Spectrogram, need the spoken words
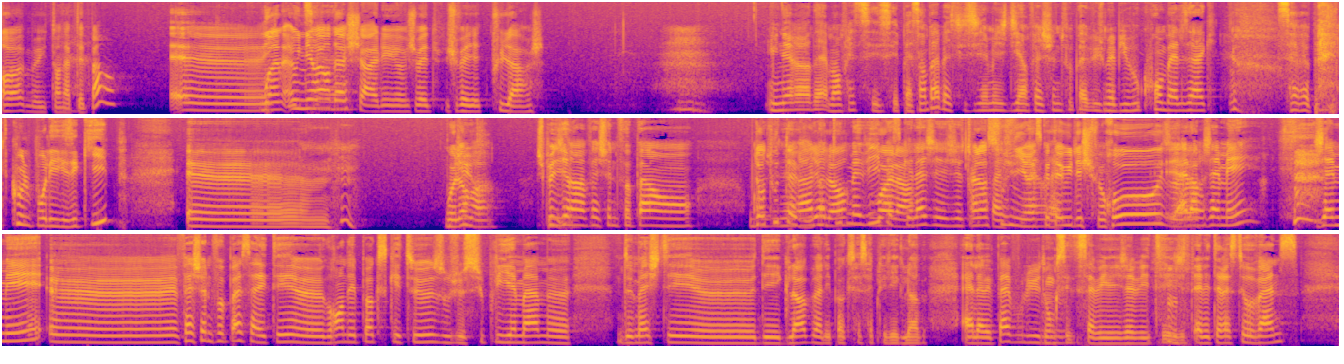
Oh, mais t'en as peut-être pas. hein. euh, Ou un- écoute, une erreur d'achat. Allez, je vais être, je vais être plus large. Une erreur. Mais en fait, c'est pas sympa parce que si jamais je dis un fashion faux pas, vu que je m'habille beaucoup en Balzac, ça va pas être cool pour les équipes. Euh, hmm, Ou alors, dur. euh, je peux dire un fashion faux pas en. Dans en toute ta vie, dans alors toute ma vie, Voilà. parce que là, j'ai- je trouve pas, suis souvenir. Est-ce que tu navrée. as eu les cheveux roses euh, Alors jamais, jamais. Euh, fashion faux pas, ça a été euh, grande époque skateuse où je suppliais Mam euh, de m'acheter euh, des globes. À l'époque, ça s'appelait les globes. Elle n'avait pas voulu, donc c'est- ça avait, j'avais été, elle était restée au Vans.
